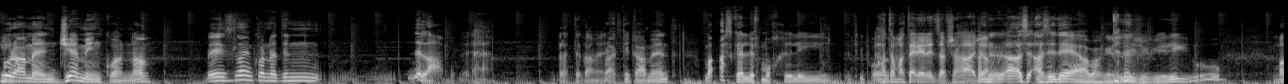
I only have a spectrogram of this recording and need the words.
Purament, ġemin konna. Baseline konna din nilabu. Eh, prattikament. Prattikament. Ma qas kellif moħħi li. Ħata materializza f'xi ħaġa. Għaz idea ma kelli ġifieri. Ma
